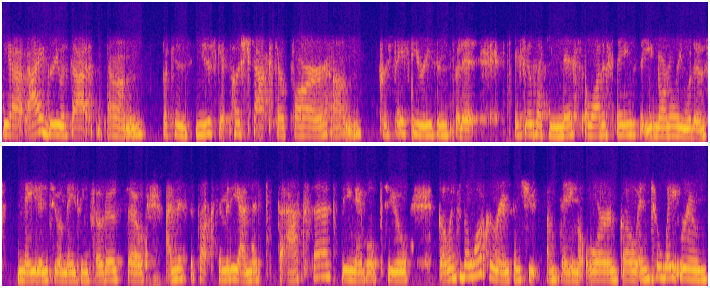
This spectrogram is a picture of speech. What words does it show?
Yeah, I agree with that um, because you just get pushed back so far um, for safety reasons, but it it feels like you miss a lot of things that you normally would have made into amazing photos. So I miss the proximity, I miss the access, being able to go into the locker rooms and shoot something, or go into weight rooms,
